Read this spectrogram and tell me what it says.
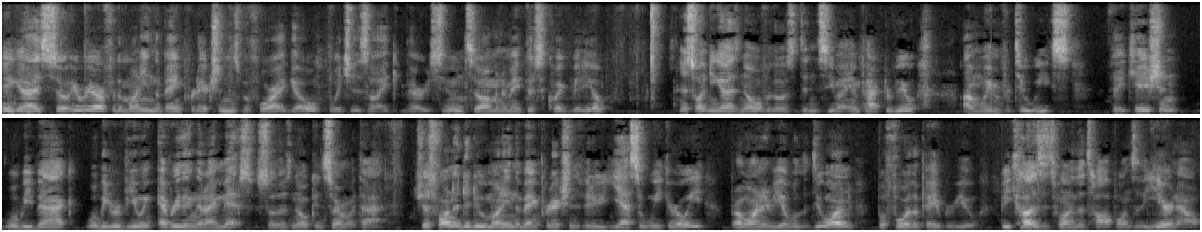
Hey guys, so here we are for the Money in the Bank predictions before I go, which is like very soon. So I'm going to make this a quick video. Just letting you guys know, for those that didn't see my impact review, I'm leaving for two weeks. Vacation, we'll be back. We'll be reviewing everything that I missed, so there's no concern with that. Just wanted to do Money in the Bank predictions video, yes, a week early, but I wanted to be able to do one before the pay per view because it's one of the top ones of the year now.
